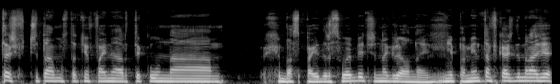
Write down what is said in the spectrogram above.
też czytałem ostatnio fajny artykuł na chyba Spider's Webie, czy na online. Nie pamiętam. W każdym razie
